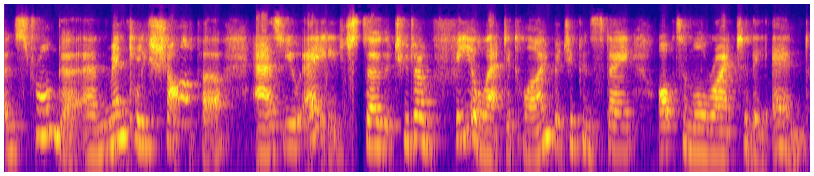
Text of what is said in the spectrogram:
and stronger and mentally sharper as you age so that you don't feel that decline, but you can stay optimal right to the end?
